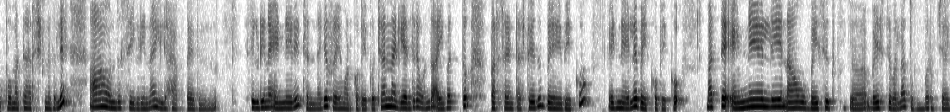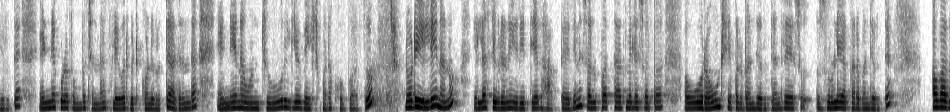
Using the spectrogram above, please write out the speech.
ಉಪ್ಪು ಮತ್ತು ಅರಿಶಿಣದಲ್ಲಿ, ಆ ಒಂದು ಸೀಗಡಿನ ಇಲ್ಲಿ ಹಾಕ್ತಾಯಿದ್ದೀನಿ ನಾನು. ಸಿಗಡಿನ ಎಣ್ಣೆಯಲ್ಲಿ ಚೆನ್ನಾಗಿ ಫ್ರೈ ಮಾಡ್ಕೋಬೇಕು. ಚೆನ್ನಾಗಿ ಅಂದರೆ ಒಂದು ಐವತ್ತು ಪರ್ಸೆಂಟ್ ಅಷ್ಟು ಇದು ಬೇಯಬೇಕು. ಎಣ್ಣೆಯಲ್ಲೇ ಬೇಯ್ಕೋಬೇಕು. ಮತ್ತು ಎಣ್ಣೆಯಲ್ಲಿ ನಾವು ಬೇಯಿಸಿದ, ಬೇಯಿಸ್ತೀವಲ್ಲ ತುಂಬ ರುಚಿಯಾಗಿರುತ್ತೆ. ಎಣ್ಣೆ ಕೂಡ ತುಂಬ ಚೆನ್ನಾಗಿ ಫ್ಲೇವರ್ ಬಿಟ್ಕೊಂಡಿರುತ್ತೆ. ಅದರಿಂದ ಎಣ್ಣೆನ ಒಂಚೂರು ಇಲ್ಲಿ ವೇಸ್ಟ್ ಮಾಡೋಕ್ಕೆ ಹೋಗಬಾರ್ದು. ನೋಡಿ, ಇಲ್ಲಿ ನಾನು ಎಲ್ಲ ಸಿಗಡಿನೂ ಈ ರೀತಿಯಾಗಿ ಹಾಕ್ತಾಯಿದ್ದೀನಿ ಸ್ವಲ್ಪ ಹೊತ್ತಾದಮೇಲೆ ಸ್ವಲ್ಪ ಅವು ರೌಂಡ್ ಶೇಪಲ್ಲಿ ಬಂದಿರುತ್ತೆ. ಅಂದರೆ ಸುರುಳಿ ಆಕಾರ ಬಂದಿರುತ್ತೆ. ಆವಾಗ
